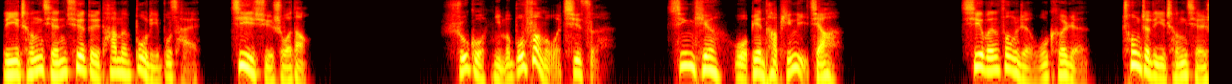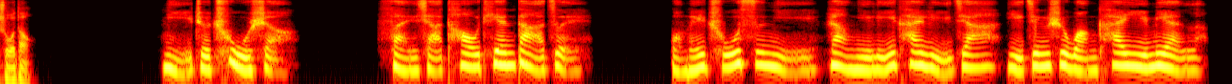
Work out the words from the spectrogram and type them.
李承前却对他们不理不睬，继续说道：“如果你们不放了我妻子，今天我便踏平李家。”戚文凤忍无可忍，冲着李承前说道：“你这畜生，犯下滔天大罪！我没处死你，让你离开李家，已经是网开一面了。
